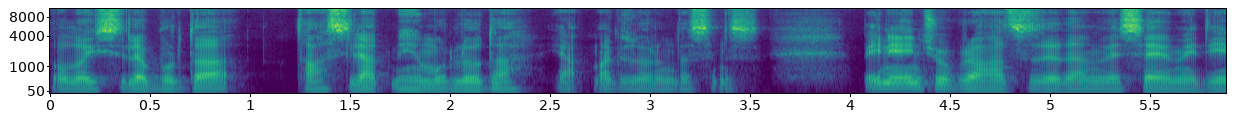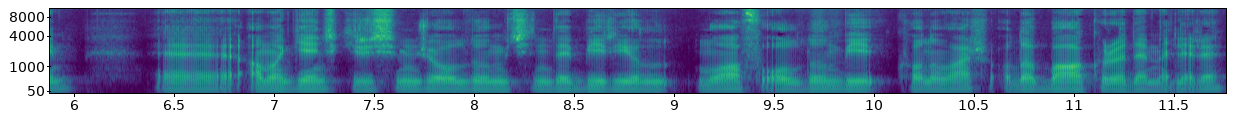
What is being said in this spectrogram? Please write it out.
Dolayısıyla burada tahsilat memurluğu da yapmak zorundasınız. Beni en çok rahatsız eden ve sevmediğim e, ama genç girişimci olduğum için de bir yıl muaf olduğum bir konu var. O da Bağkur ödemeleri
